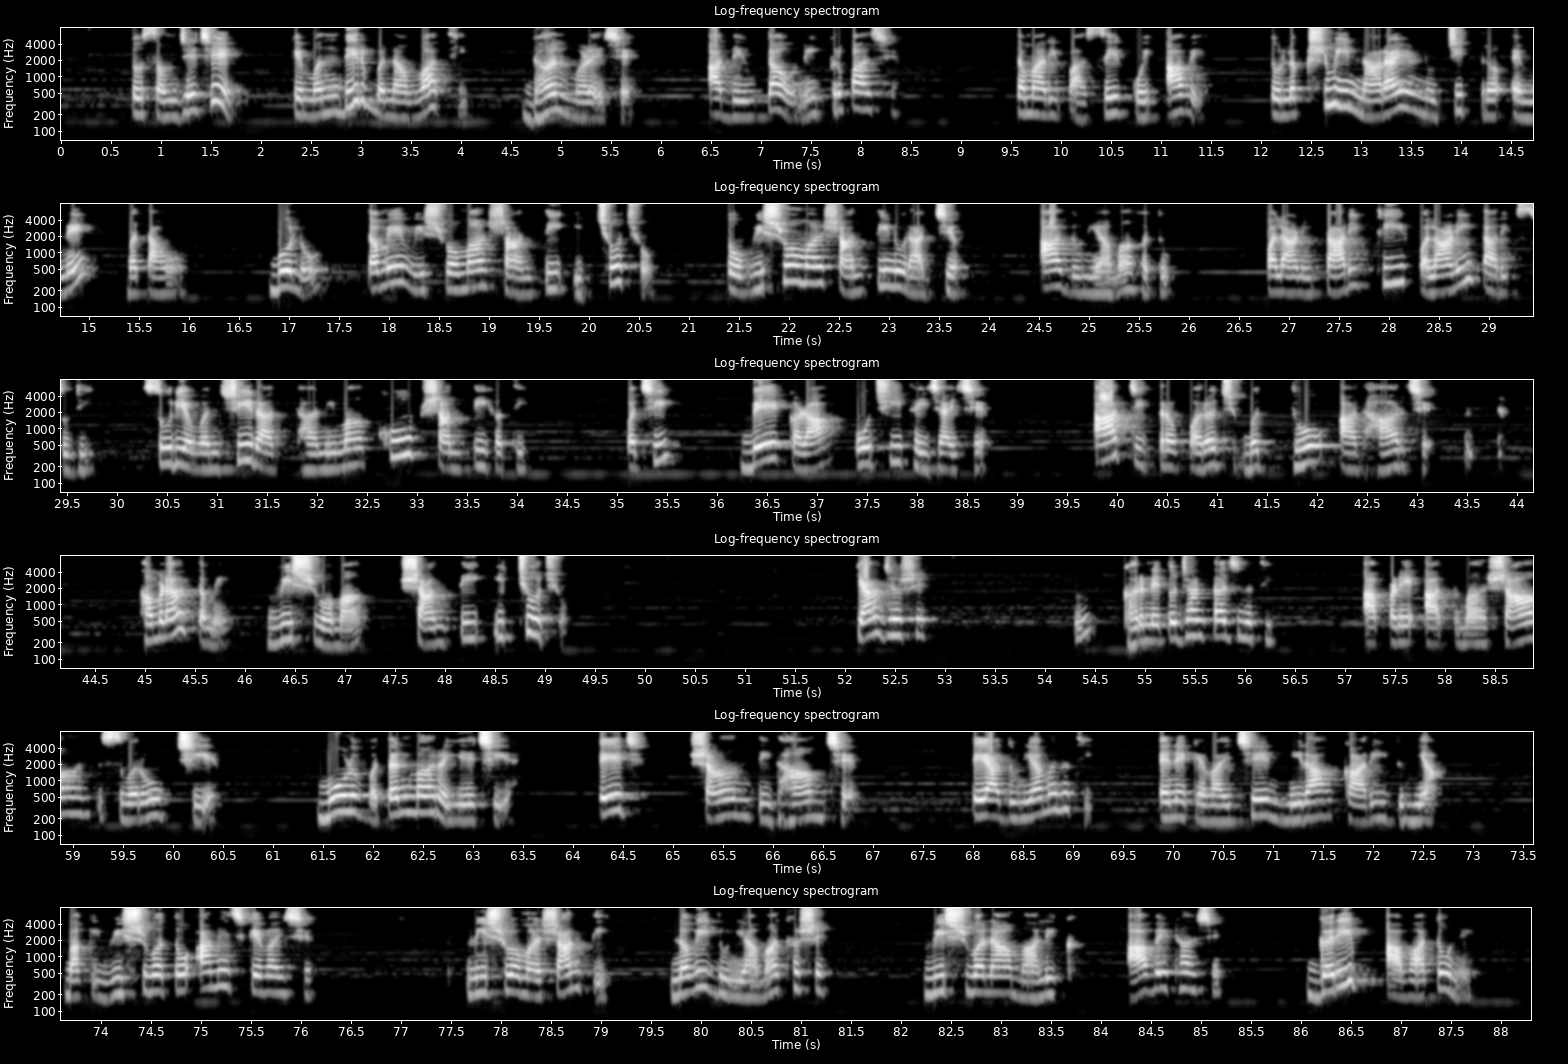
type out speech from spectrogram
તો સમજે છે કે મંદિર બનાવવાથી ધન મળે છે. આ દેવતાઓની કૃપા છે. તમારી પાસે કોઈ આવે તો લક્ષ્મી નારાયણનું ચિત્ર એમને બતાવો. બોલો, તમે વિશ્વમાં શાંતિ ઈચ્છો છો? તો વિશ્વમાં શાંતિનું રાજ્ય આ દુનિયામાં હતું. ફલાણી તારીખથી ફલાણી તારીખ સુધી સૂર્યવંશી રાજધાનીમાં ખૂબ શાંતિ હતી. પછી બે કળા ઓછી થઈ જાય છે. આ ચિત્ર પર જ બધો આધાર છે. હમણાં તમે વિશ્વમાં શાંતિ ઈચ્છો છો. ક્યાં જશે? ઘરને તો જાણતા જ નથી. આપણે આત્મા શાંત સ્વરૂપ છીએ. મૂળ વતનમાં રહીએ છીએ. તે જ શાંતિધામ છે. તે આ દુનિયામાં નથી. એને કહેવાય છે નિરાકારી દુનિયા. બાકી વિશ્વ તો આને જ કહેવાય છે. વિશ્વમાં શાંતિ નવી દુનિયામાં થશે. વિશ્વના માલિક આ બેઠા છે. ગરીબ આ વાતોને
